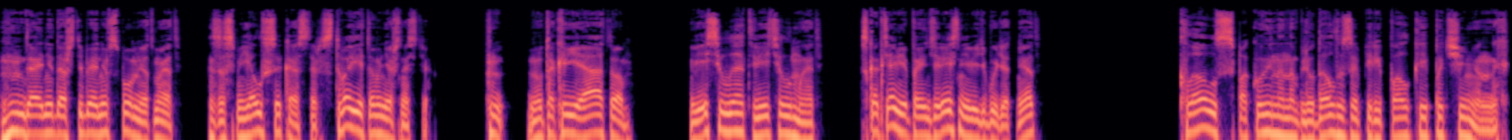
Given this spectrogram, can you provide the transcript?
«Да они даже тебя не вспомнят, Мэтт», — засмеялся Кастер, — «с твоей-то внешностью». «Хм, ну так и я о том», — весело ответил Мэтт. «С когтями поинтереснее ведь будет, нет?» Клаус спокойно наблюдал за перепалкой подчиненных.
